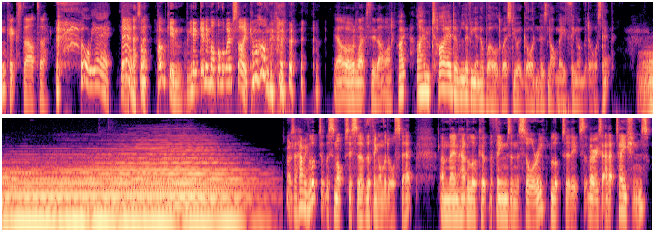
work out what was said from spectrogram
Kickstarter. oh, yeah. Yeah, someone poke him. Get get him up on the website. Come on. Yeah, I would like to see that one. I, I am tired of living in a world where Stuart Gordon has not made Thing on the Doorstep. Right, so having looked at the synopsis of The Thing on the Doorstep, and then had a look at the themes in the story, looked at its various adaptations,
